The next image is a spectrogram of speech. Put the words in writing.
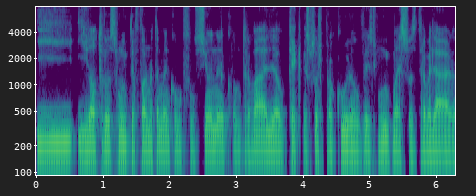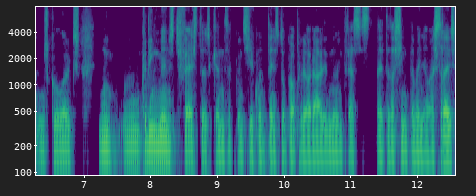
e, e alterou-se muito a forma também como funciona, como trabalha, o que é que as pessoas procuram. Vejo muito mais pessoas a trabalhar nos coworks, um, um bocadinho menos de festas, que antes acontecia quando tens o teu próprio horário, não interessa se deitas às 5 da manhã ou às 6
